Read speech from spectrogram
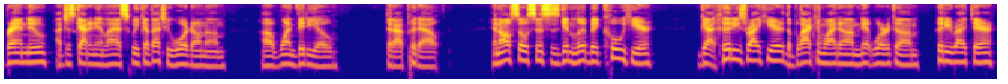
brand new. I just got it in last week. I've actually wore it on um, uh, one video that I put out. And also, since it's getting a little bit cool here, we got hoodies right here, the black and white um network um hoodie right there,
